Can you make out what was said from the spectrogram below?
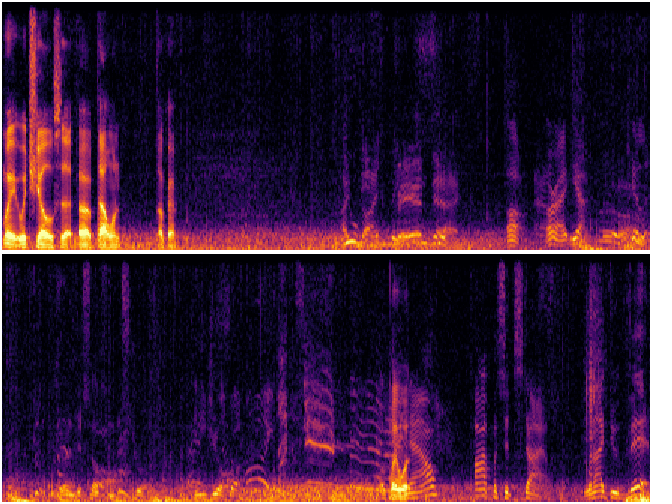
Wait, which yellow set? Oh, that one. Okay. You guys make me sick. Oh, alright, yeah. Kill it. Earn yourself some destroy. Enjoy. Okay, Wait, what? now, opposite style. When I do this,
